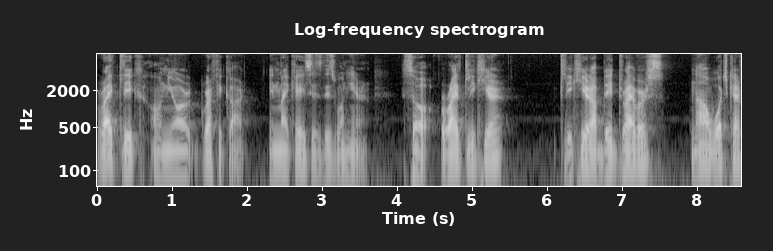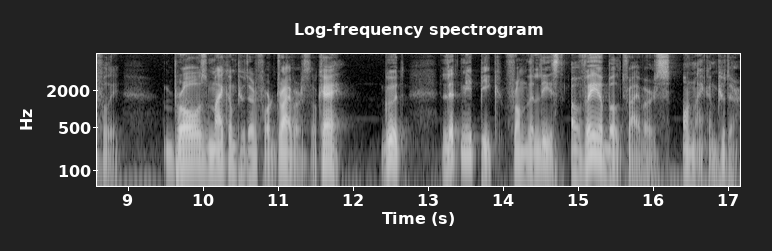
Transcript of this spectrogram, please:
Right click on your graphic card in my case is this one here. So right click here, click here update drivers. Now watch carefully. Browse my computer for drivers, okay? Good. Let me pick from the list available drivers on my computer.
